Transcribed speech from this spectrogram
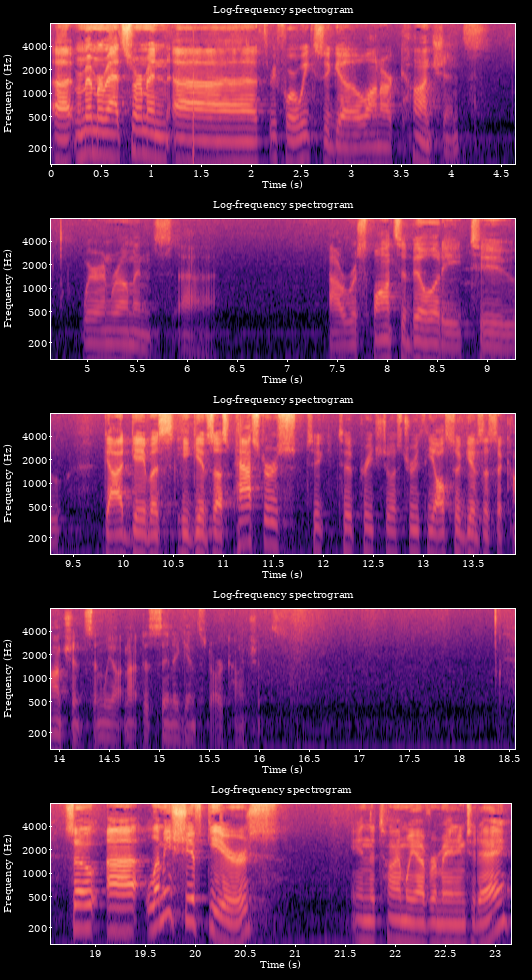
Uh, remember Matt's sermon uh, three, four weeks ago on our conscience, where in Romans, uh, our responsibility to God gave us, He gives us pastors to, to preach to us truth. He also gives us a conscience, and we ought not to sin against our conscience. So uh, let me shift gears in the time we have remaining today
